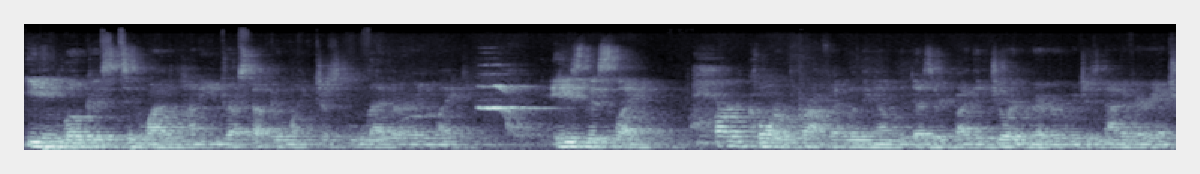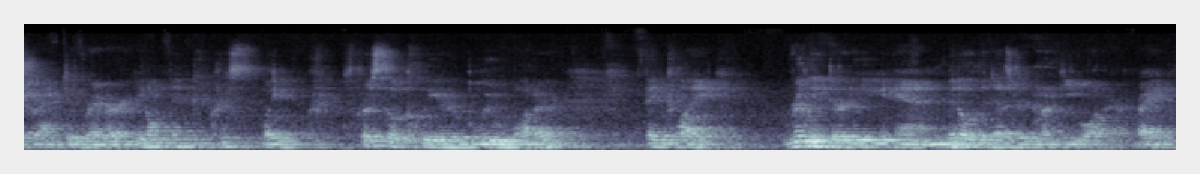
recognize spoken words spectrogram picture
eating locusts and wild honey, dressed up in like just leather and like he's this like hardcore prophet living out in the desert by the Jordan River, which is not a very attractive river. You don't think crystal, like crystal clear blue water. Think like really dirty and middle of the desert murky water, right?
